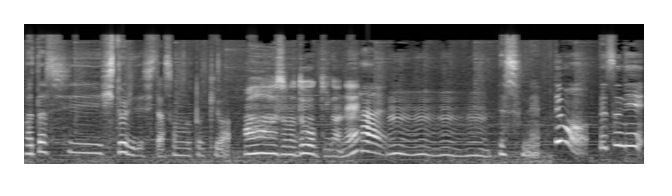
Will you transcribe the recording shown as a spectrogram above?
私一人でしたその時は。ああその同期がね。はい。うんうんうんですね。でも別に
